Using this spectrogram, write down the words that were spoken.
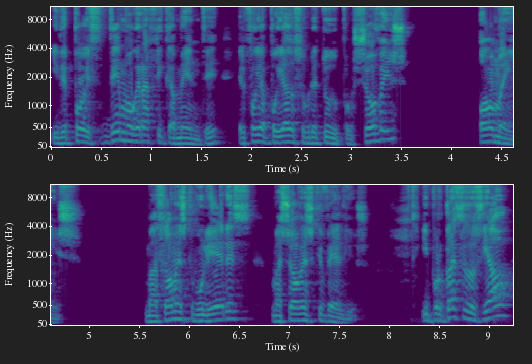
E depois, demograficamente, ele foi apoiado sobretudo por jovens, homens, mais homens que mulheres, mais jovens que velhos. E por classe social,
